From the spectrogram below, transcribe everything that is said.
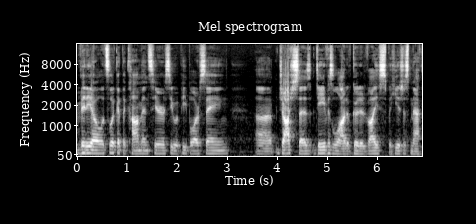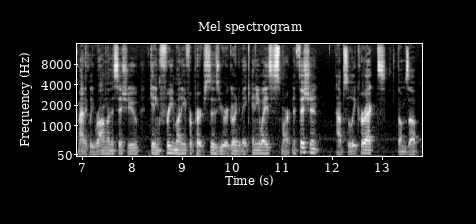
video. Let's look at the comments here, see what people are saying. Uh, Josh says Dave has a lot of good advice, but he is just mathematically wrong on this issue. Getting free money for purchases you are going to make anyways is smart and efficient. Absolutely correct. Thumbs up.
